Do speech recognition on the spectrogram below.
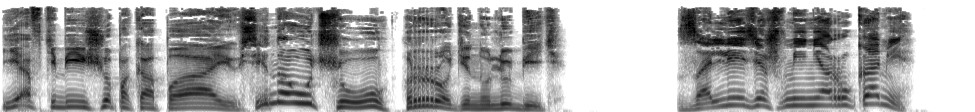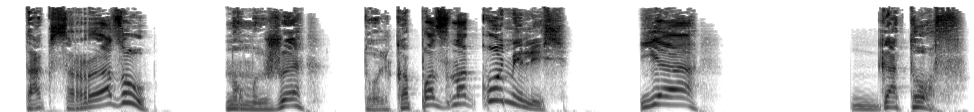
я в тебе еще покопаюсь и научу родину любить». «Залезешь в меня руками? Так сразу? Но мы же только познакомились. Я готов».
